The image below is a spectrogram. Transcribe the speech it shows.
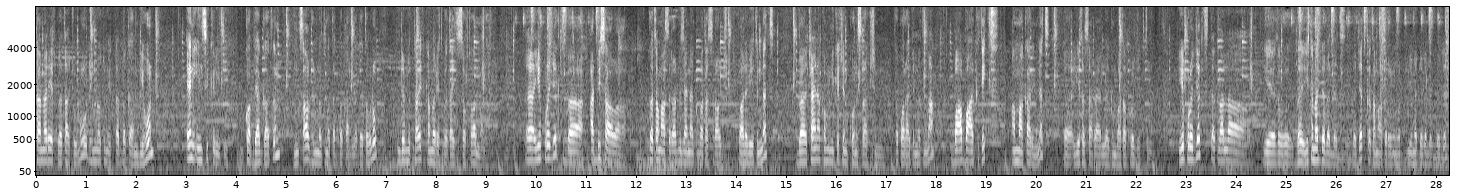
ከመሬት በታች ሆኖ ደህንነቱን የተጠበቀ እንዲሆን any insecurity እንኳ ቢያጋጥም ህንፃው ደህንነቱ መጠበቅ አለበት ተብሎ እንደምታዩት ከመሬት በታች ተሰርተዋል ማለት ነው። ይህ ፕሮጀክት በአዲስ አበባ ከተማ አስተዳደር ዲዛይንና ግንባታ ስራዎች ባለቤትነት በቻይና ኮሚኒኬሽን ኮንስትራክሽን ተቋራጭነትና በአባ አርክቴክት አማካሪነት እየተሰራ ያለ ግንባታ ፕሮጀክት ነው። ይህ ፕሮጀክት ጠቅላላ የተመደበለት በጀት ከተማ አስተዳደር የመደበለት በጀት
